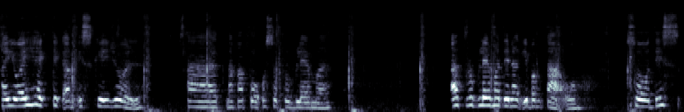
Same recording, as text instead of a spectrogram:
Kayo ay hectic ang schedule at nakapokus sa problema. At problema din ng ibang tao. So, this,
